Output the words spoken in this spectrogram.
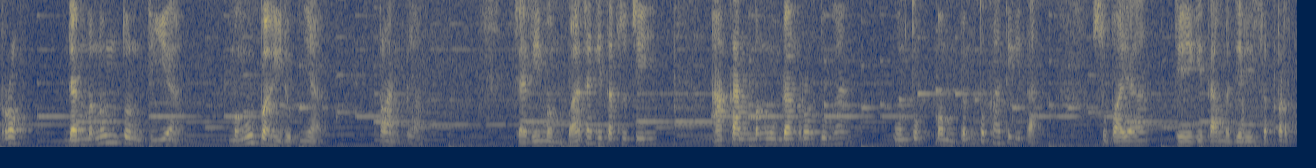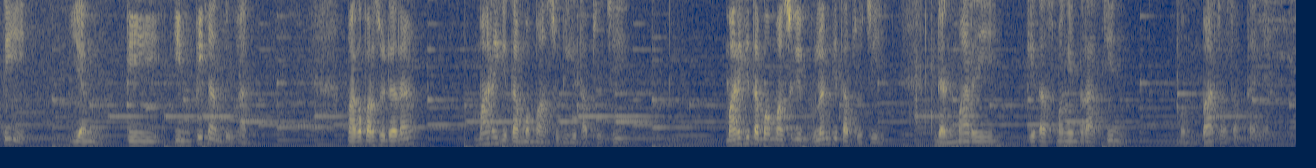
roh dan menuntun dia mengubah hidupnya pelan-pelan. Jadi membaca kitab suci akan mengundang roh Tuhan untuk membentuk hati kita supaya diri kita menjadi seperti yang diimpikan Tuhan. Maka para saudara, mari kita memasuki kitab suci. Mari kita memasuki bulan kitab suci dan mari kita semakin rajin membaca sabdanya.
